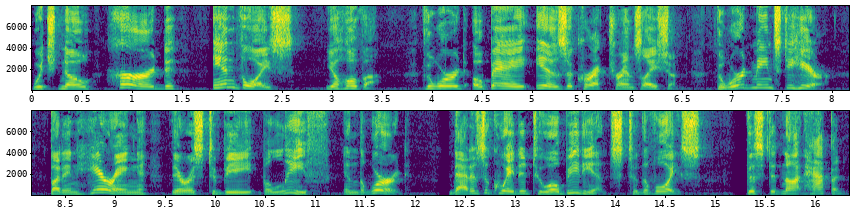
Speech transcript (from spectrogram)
which no heard in voice Yehovah. The word obey is a correct translation. The word means to hear, but in hearing, there is to be belief in the word. That is equated to obedience to the voice. This did not happen.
